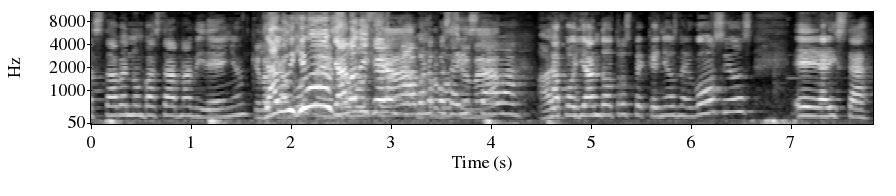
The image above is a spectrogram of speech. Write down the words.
estaba en un bazar navideño. Que Ya lo dijimos. Ya lo dijeron. Ah, bueno, pues ahí estaba, apoyando otros pequeños negocios. Eh, ahí está,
